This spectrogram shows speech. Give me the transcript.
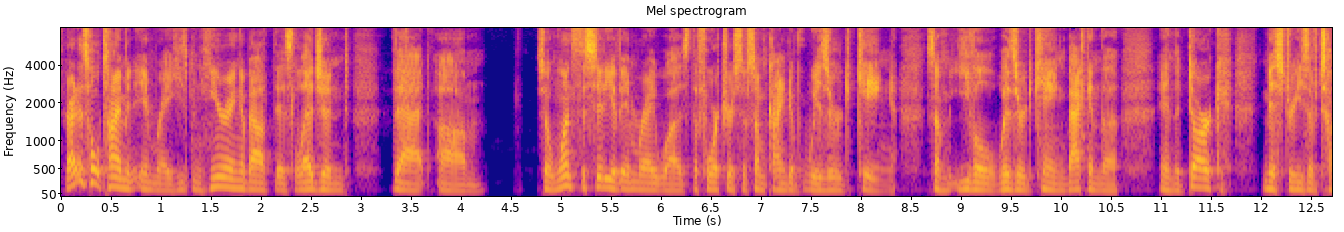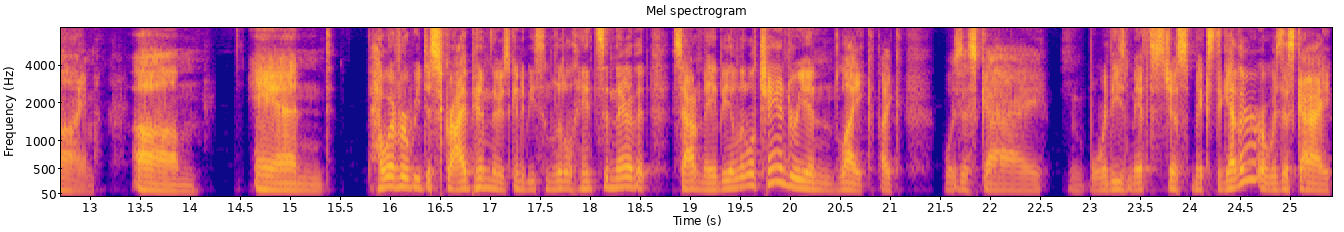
Throughout his whole time in Imre, he's been hearing about this legend that um, so once the city of Imre was the fortress of some kind of wizard king, some evil wizard king back in the in the dark mysteries of time. Um, and however we describe him, there's going to be some little hints in there that sound maybe a little Chandrian like, like Was this guy were these myths just mixed together? Or was this guy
